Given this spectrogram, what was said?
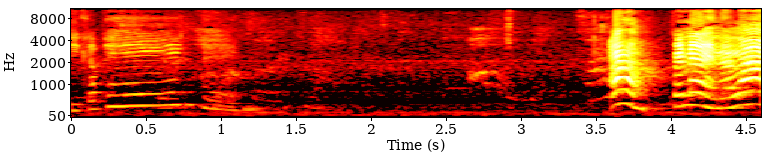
ยก็แพงแพงอ้าว ไปไหนแล้วล่ะ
